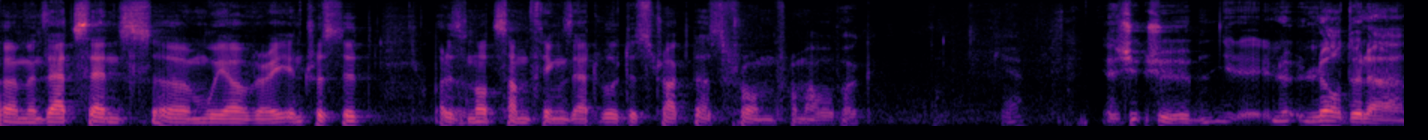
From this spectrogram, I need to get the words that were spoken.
Um, in that sense, um, we are very interested, but it's not something that will distract us from, from our work. Je- je- lors de la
